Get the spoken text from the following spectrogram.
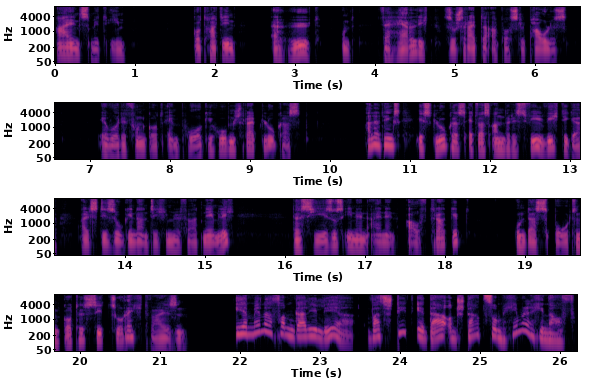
eins mit ihm. Gott hat ihn erhöht und verherrlicht, so schreibt der Apostel Paulus. Er wurde von Gott emporgehoben, schreibt Lukas. Allerdings ist Lukas etwas anderes viel wichtiger als die sogenannte Himmelfahrt, nämlich, dass Jesus ihnen einen Auftrag gibt und dass Boten Gottes sie zurechtweisen. Ihr Männer von Galiläa, was steht ihr da und starrt zum Himmel hinauf?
